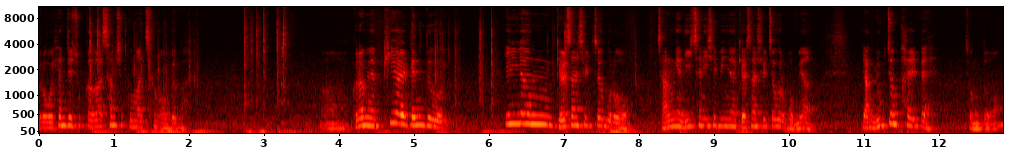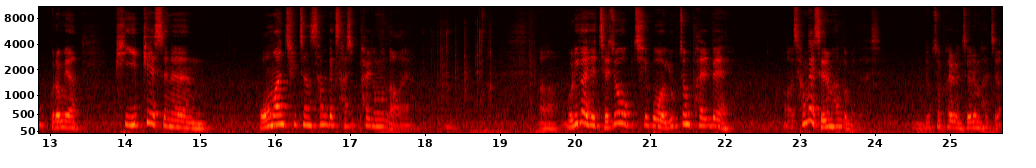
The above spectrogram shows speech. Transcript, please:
그리고 현재 주가가 39만 1,500원. 어, 그러면 PR 밴드 1년 결산 실적으로 작년 2022년 결산 실적으로 보면 약 6.8배 정도. 그러면 EPS는 57,348 정도 나와요. 어, 우리가 이제 제조업 치고 6.8배 어, 상당히 저렴한 겁니다 6.8배 저렴하죠.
